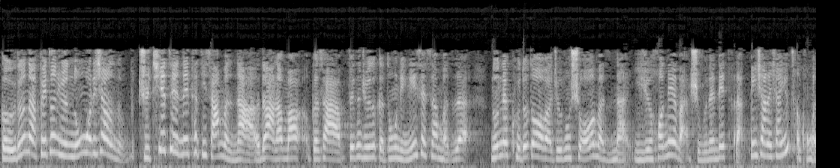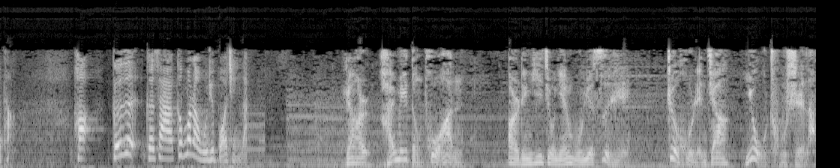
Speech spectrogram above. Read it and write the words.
后头呢，反正就是侬屋里向具体再拿脱点啥物事呢？后头阿拉没搿啥，反正就是搿种零零散散物事，侬拿看得到伐？就种小的物事呢，伊就好拿伐？全部拿拿脱了，冰箱里向又拆空了趟。好，搿是搿啥？搿么了，我就报警了。然而还没等破案。二零一九年五月四日，这户人家又出事了。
